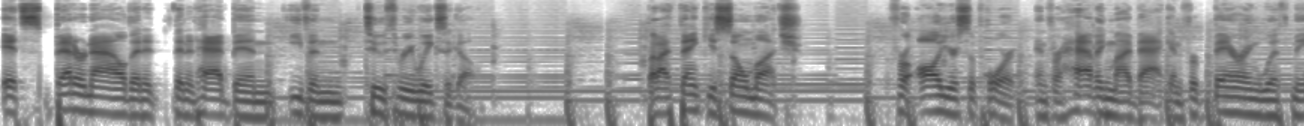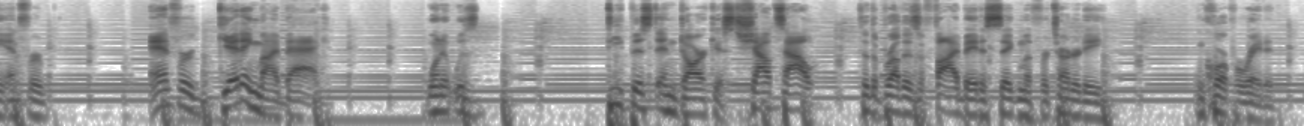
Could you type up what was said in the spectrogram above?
it's better now than it than it had been even two, three weeks ago. But I thank you so much for all your support and for having my back and for bearing with me and for and for getting my back when it was deepest and darkest. Shouts out to the brothers of Phi Beta Sigma Fraternity Incorporated.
